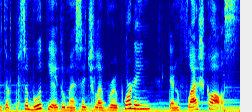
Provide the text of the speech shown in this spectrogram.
Fitur tersebut yaitu Message Level Reporting dan Flash Calls.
